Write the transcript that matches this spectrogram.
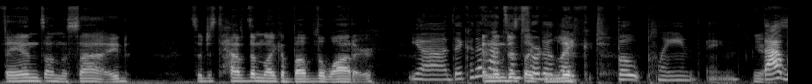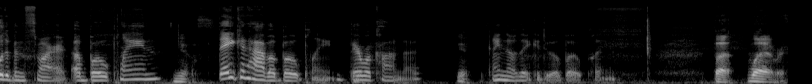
fans on the side, so just have them like above the water. Yeah, they could have And had some just, like, sort of lift. like boat plane thing. Yes. That would have been smart. A boat plane. Yes. They can have a boat plane. They're Wakanda. Yes. I know they could do a boat plane. But whatever.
